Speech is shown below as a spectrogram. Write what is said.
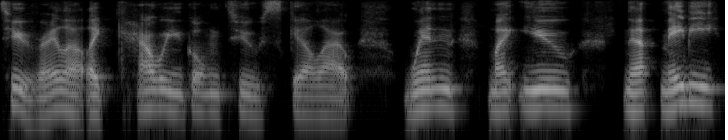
too right? Like how are you going to scale out? When might you now maybe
